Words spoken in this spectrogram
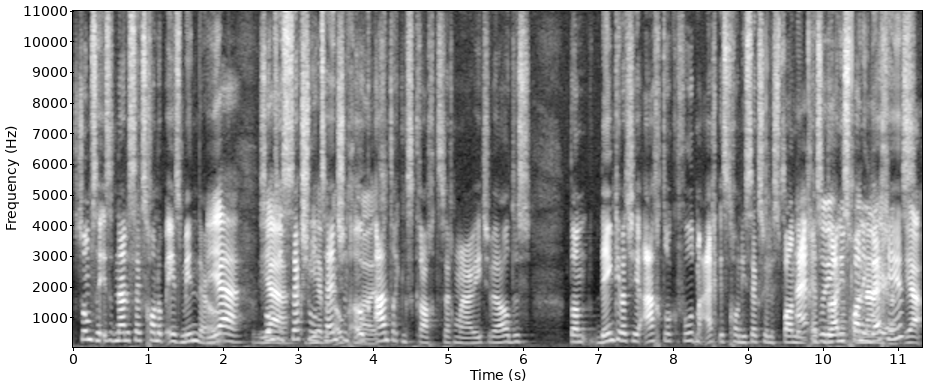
Soms is het na de seks gewoon opeens minder. ook. Ja. Soms ja, is sexual tension ook, aantrekkingskracht, zeg maar, weet je wel. Dus dan denk je dat je je aangetrokken voelt, maar eigenlijk is het gewoon die seksuele spanning. En zodra die spanning weg is. Ja.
